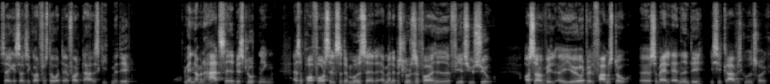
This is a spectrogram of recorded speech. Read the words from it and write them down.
Så jeg kan sådan set godt forstå, at der er folk, der har det skidt med det. Men når man har taget beslutningen, altså prøv at forestille sig det modsatte, at man har besluttet sig for at hedde 24-7, og så vil, og i øvrigt vil fremstå øh, som alt andet end det i sit grafiske udtryk.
